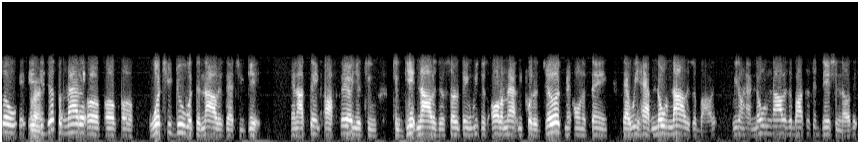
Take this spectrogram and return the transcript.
so it, right. it, it's just a matter of, of, of what you do with the knowledge that you get. And I think our failure to to get knowledge of certain things, we just automatically put a judgment on a thing that we have no knowledge about it. We don't have no knowledge about the tradition of it.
